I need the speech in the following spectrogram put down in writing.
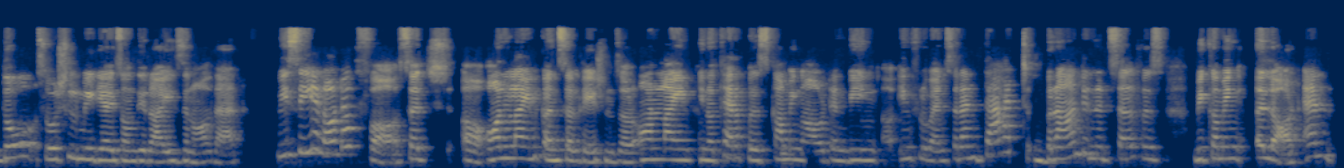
though social media is on the rise and all that we see a lot of uh, such uh, online consultations or online you know therapists coming out and being uh, influencer and that brand in itself is becoming a lot. And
